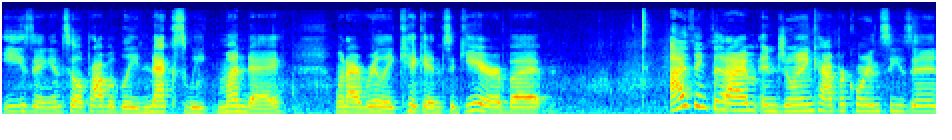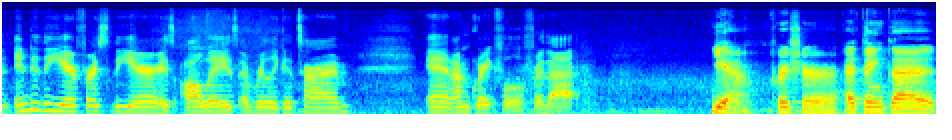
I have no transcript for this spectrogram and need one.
easing until probably next week Monday when I really kick into gear. But I think that I'm enjoying Capricorn season. End of the year, first of the year is always a really good time, and I'm grateful for that. Yeah, for sure. I think that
